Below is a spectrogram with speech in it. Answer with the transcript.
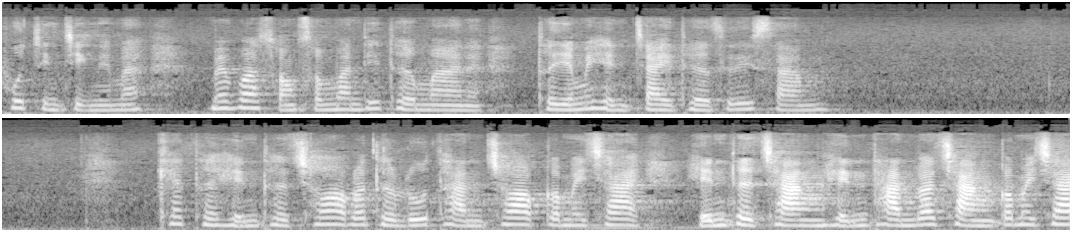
พูดจริงๆเลยไหมไม่ว่าสองสามวันที่เธอมาเนี่ย เธอยังไม่เห็นใจเธอซะด้วยซ้ำ แค่เธอเห็นเธอชอบแล้วเธอรู้ทันชอบก็ไม่ใช่ เห็นเธอชัง เห็นทันว่าชังก็ไม่ใช่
